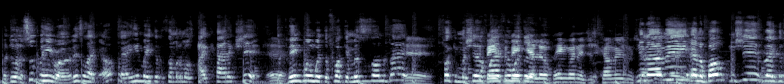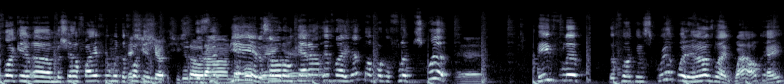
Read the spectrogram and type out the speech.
But doing a superhero, and it's like okay, he made some of the most iconic shit. Yeah. The penguin with the fucking missiles on the back, Yeah. fucking Michelle The big, Pfeiffer the big with the yellow penguin that just come in. You know what I mean? And the boat and shit. Like the fucking uh, Michelle Pfeiffer with the That she fucking. she the, sewed the, on the Yeah, the thing, sewed on cat out. It's like that motherfucker flipped the script. Yeah. He flipped the fucking script with it. And I was like, wow, okay.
